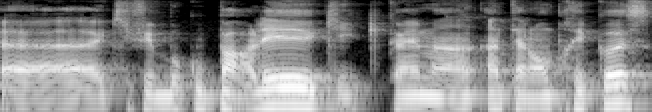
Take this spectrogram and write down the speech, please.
euh, qui fait beaucoup parler, qui est quand même un, talent précoce.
